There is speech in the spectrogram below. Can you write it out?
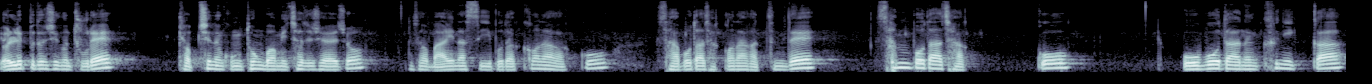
연립부등식은 둘에 겹치는 공통범위 찾으셔야죠. 그래서 마이너스 2보다 크거나 같고 4보다 작거나 같은데 3보다 작고 5보다는 크니까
